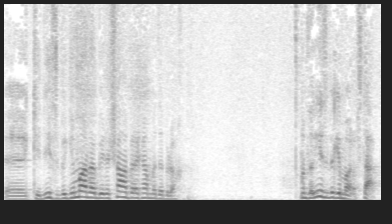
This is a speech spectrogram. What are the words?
Kedis begemara bi risham perakam de brach. Und vergiss begemara, stop.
